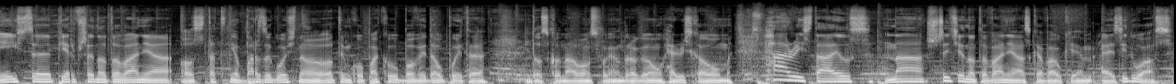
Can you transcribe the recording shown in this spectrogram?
Miejsce pierwsze notowania. Ostatnio bardzo głośno o tym chłopaku, bo wydał płytę doskonałą swoją drogą Harry's Home. Harry Styles na szczycie notowania z kawałkiem As It Was.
